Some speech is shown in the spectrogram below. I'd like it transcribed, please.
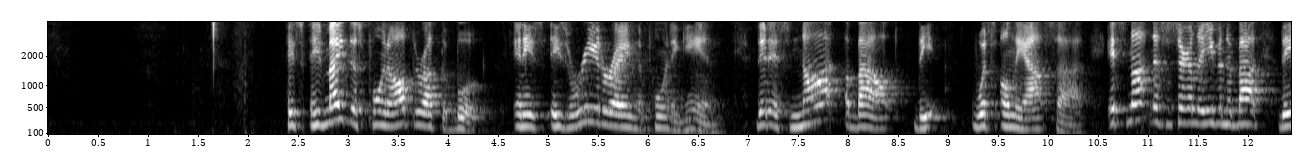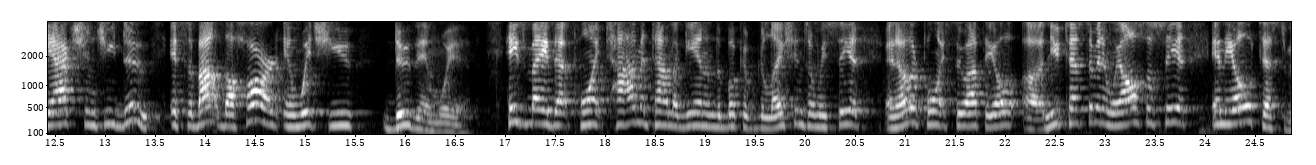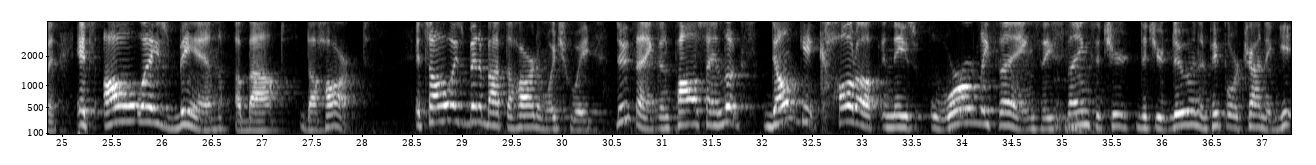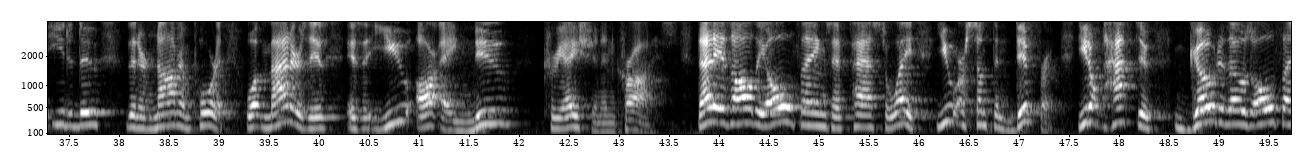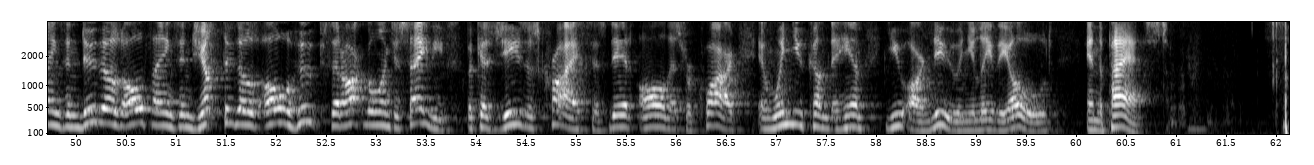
He's, he's made this point all throughout the book, and he's, he's reiterating the point again that it's not about the what's on the outside. It's not necessarily even about the actions you do. It's about the heart in which you do them with. He's made that point time and time again in the book of Galatians, and we see it in other points throughout the Old, uh, New Testament, and we also see it in the Old Testament. It's always been about the heart. It's always been about the heart in which we do things. And Paul's saying, look, don't get caught up in these worldly things, these things that you're that you're doing and people are trying to get you to do that are not important. What matters is is that you are a new creation in Christ. That is, all the old things have passed away. You are something different. You don't have to go to those old things and do those old things and jump through those old hoops that aren't going to save you because Jesus Christ has did all that's required. And when you come to Him, you are new and you leave the old in the past.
